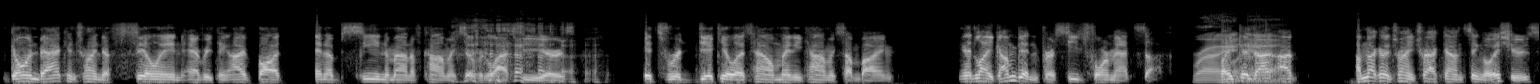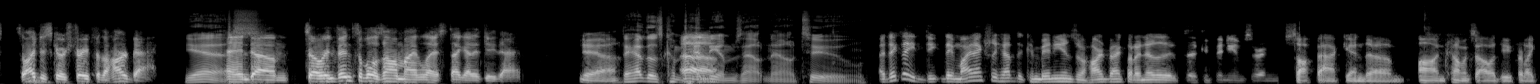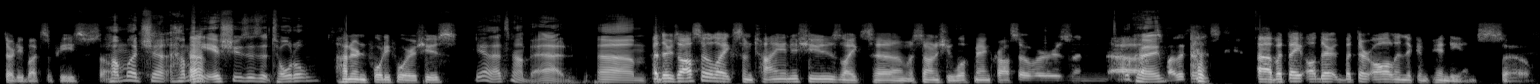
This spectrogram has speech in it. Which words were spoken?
going back and trying to fill in everything. I've bought an obscene amount of comics over the last few years. It's ridiculous how many comics I'm buying, and like I'm getting prestige format stuff. right. Like, cause yeah. I, I I'm not going to try and track down single issues, so I just go straight for the hardback. Yeah. And um, so Invincible is on my list. I got to do that. yeah, they have those Uh, compendiums out now too. I think they they might actually have the compendiums or hardback, but I know that the compendiums are in softback and um, on Comixology for like thirty bucks a piece. So How much? Uh, how many issues is it total? 144 issues. Yeah, that's not bad. Um, But there's also like some tie-in issues, like some Astonishing Wolfman crossovers and uh, Okay. some other things. Uh, but they all they're but they're all in the compendiums. So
